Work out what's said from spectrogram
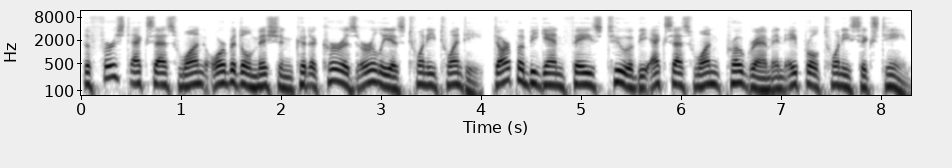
The first XS-1 orbital mission could occur as early as 2020. DARPA began Phase 2 of the XS-1 program in April 2016.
